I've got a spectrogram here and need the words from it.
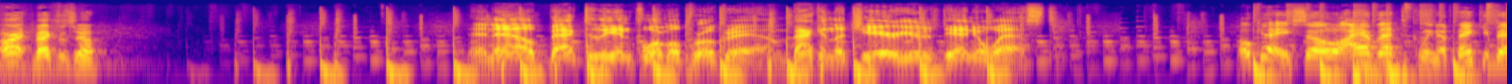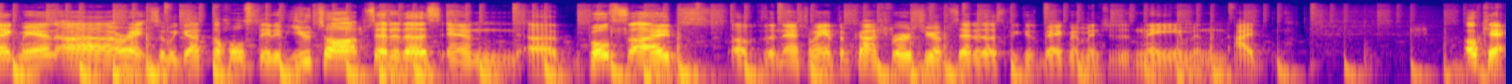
All right, back to the show. And now back to the Informal Program. Back in the chair, here's Daniel West. Okay, so I have that to clean up. Thank you, Bagman. Uh, all right, so we got the whole state of Utah upset at us, and uh, both sides of the national anthem controversy are upset at us because Bagman mentioned his name, and I. Okay.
